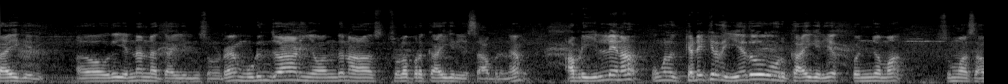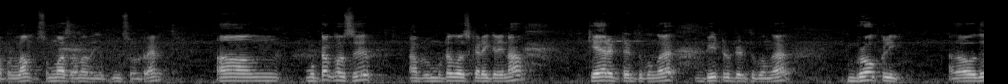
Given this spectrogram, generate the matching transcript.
காய்கறி. அதாவது என்னென்ன காய்கறின்னு சொல்கிறேன் முடிஞ்சால் நீங்கள் வந்து நான் சொல்லப்போகிற காய்கறியை சாப்பிடுங்க. அப்படி இல்லைன்னா உங்களுக்கு கிடைக்கிறது ஏதோ ஒரு காய்கறியை கொஞ்சமாக சும்மா சாப்பிட்லாம் சும்மா சாப்பிடலாம் எப்படின்னு சொல்கிறேன் முட்டைக்கோஸு அப்படி முட்டைக்கோஸ் கிடைக்கலைன்னா கேரட் எடுத்துக்கோங்க பீட்ரூட் எடுத்துக்கோங்க ப்ரோக்கலி அதாவது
